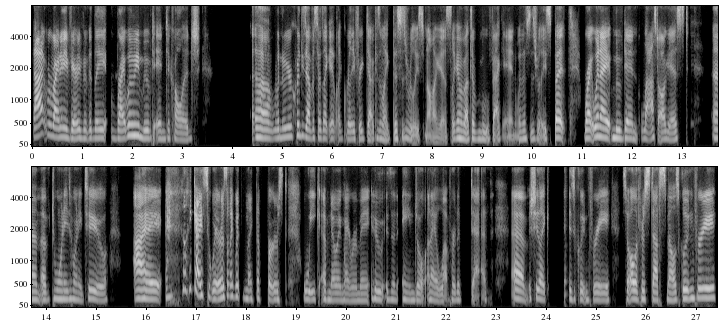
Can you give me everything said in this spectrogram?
that reminded me very vividly right when we moved into college uh when we record these episodes like it like really freaked out because i'm like this is released in august. Like i'm about to move back in when this is released. But right when i moved in last august um of 2022 i like i swear it was like within like the first week of knowing my roommate who is an angel and i love her to death. Um she like is gluten free so all of her stuff smells gluten free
